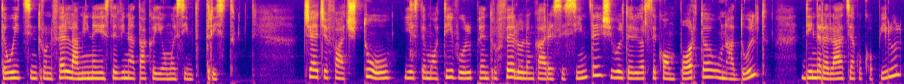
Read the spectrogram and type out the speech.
te uiți într-un fel la mine, este vina ta că eu mă simt trist. Ceea ce faci tu este motivul pentru felul în care se simte și ulterior se comportă un adult din relația cu copilul,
